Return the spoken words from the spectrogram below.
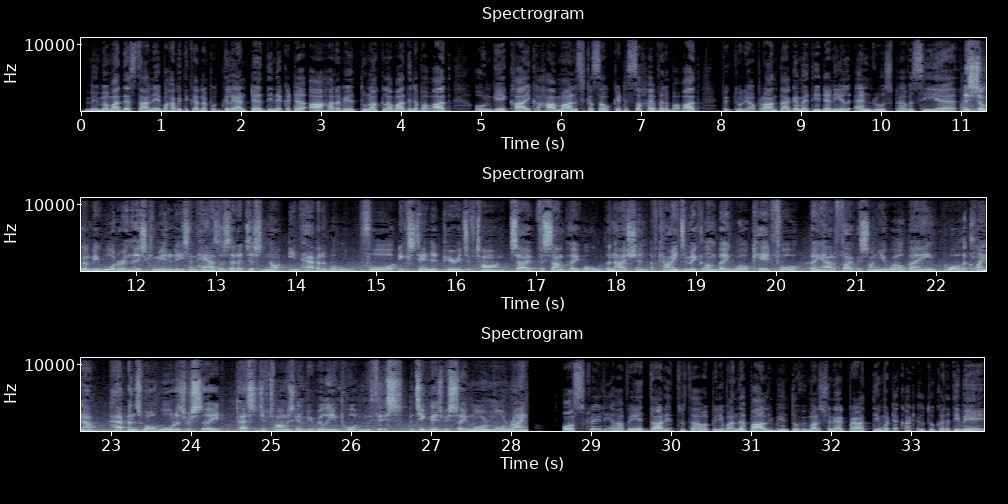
මෙම මධ්‍යස්ථානයේ භාවිත කරන පුද්ගලයන්ට දිනකට ආහාරවේල් තුනක් ලබා දෙන බවත් ඔවුන්ගේ කායික හා මානසික සෞඛ්‍යයට සහයවන බවත් Victoria ප්‍රාන්තාගමැති Daniel ඇන්රූස් පැවසිය. There's still going to be water in these communities and houses that are just not inhabitable for extended periods of time. So for some people, the notion of coming to Mickleham, being well cared for, being able to focus on your well-being while the clean-up happens, while waters recede, passage of time is going to be really important with this, particularly as we see more and more rain. ඔස්ට්‍රේලියාවේ දරිද්‍රතාව පිළිබඳ පාලිමේන්තු විමර්ශනයක් පැවැත්වීමට කටයුතු කරතිබේ.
